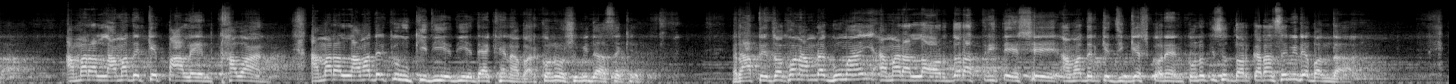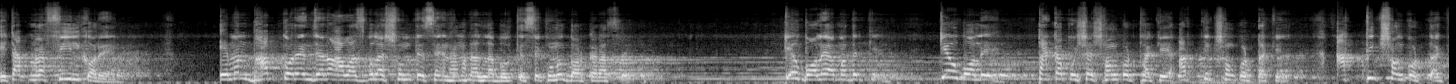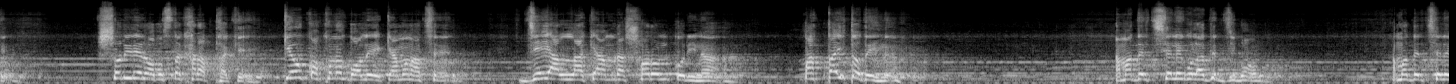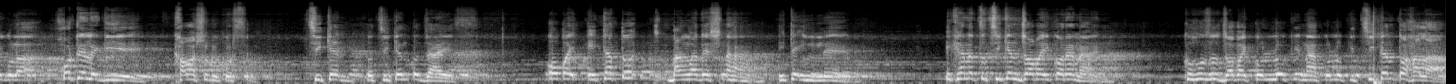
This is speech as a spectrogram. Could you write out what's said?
আমার আল্লাহ আমাদেরকে পালেন, খাওয়ান। আমার আল্লাহ আমাদেরকে উকি দিয়ে দিয়ে দেখেন আবার। কোনো অসুবিধা আছে কে? রাতে যখন আমরা ঘুমাই, আমার আল্লাহ অর্ধরাত্রিতে এসে আমাদেরকে জিজ্ঞেস করেন, কোনো কিছুর দরকার আছে নি রে বান্দা? এটা আপনারা ফিল করেন। এমন ভাব করেন যেন আওয়াজগুলা শুনতেছেন। আমার আল্লাহ বলতেছে, কোনো দরকার আছে? কেউ বলে আমাদেরকে। কেউ বলে টাকা পয়সার সংকট থাকে, আর্থিক সংকট থাকে আর্থিক সংকট থাকে, শরীরের অবস্থা খারাপ থাকে। কেউ কখনো বলে, কেমন আছে? যে আল্লাহকে আমরা স্মরণ করি না, পাত্তাই তো দেই না। আমাদের ছেলেগুলাদের জীবন, আমাদের ছেলেগুলা হোটেলে গিয়ে খাওয়া শুরু করছে। চিকেন, তো চিকেন তো জায়েজ। ও ভাই, এটা তো বাংলাদেশ না, এটা ইংল্যান্ড। এখানে তো চিকেন জবাই করে নাই। কহুজুর জবাই করল কি না করল কি, চিকেন তো হালাল।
